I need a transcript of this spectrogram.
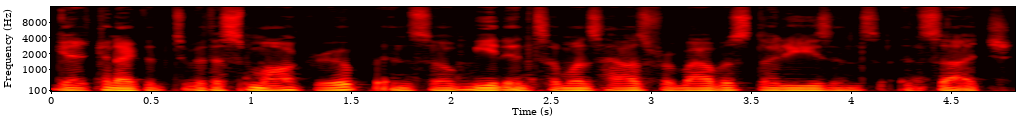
get connected to, with a small group. And so meet in someone's house for bible studies and, and such.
